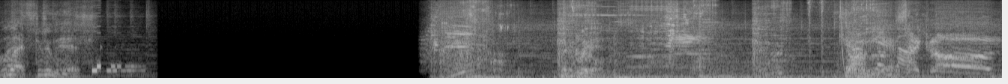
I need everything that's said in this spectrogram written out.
Let's do this. The grid. Down here. Cyclone!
